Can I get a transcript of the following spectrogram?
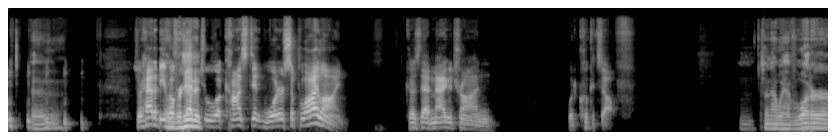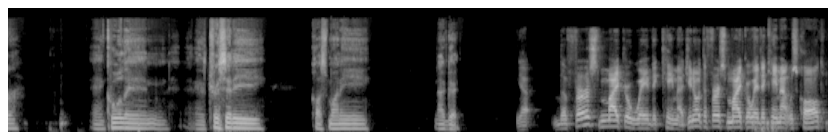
Uh, So it had to be hooked Overheated. up to a constant water supply line because that magnetron would cook itself. mm. so now we have water and cooling, and electricity, cost money. Not good. Yep. The first microwave that came out. Do you know what the first microwave that came out was called?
